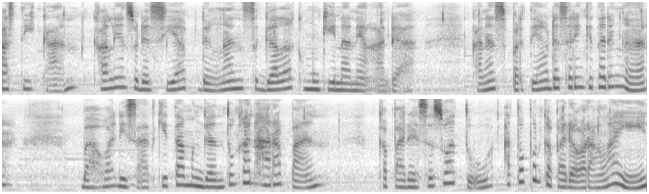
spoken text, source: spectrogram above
pastikan kalian sudah siap dengan segala kemungkinan yang ada. Karena seperti yang udah sering kita dengar, bahwa di saat kita menggantungkan harapan kepada sesuatu ataupun kepada orang lain,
